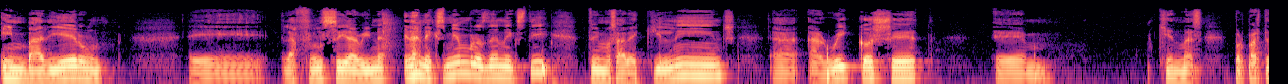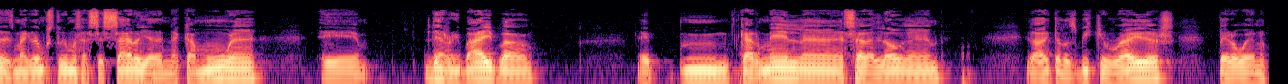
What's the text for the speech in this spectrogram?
invadieron eh, la Full Sail Arena eran ex miembros de NXT. Tuvimos a Becky Lynch, a, Ricochet, em, ¿quién más? Por parte de SmackDown pues tuvimos a Cesaro y a Nakamura, The Revival, Carmela, Sarah Logan, ahorita los Vicky Riders, pero bueno.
